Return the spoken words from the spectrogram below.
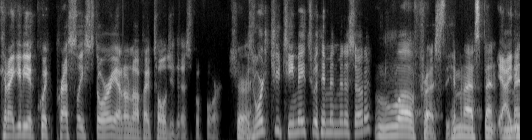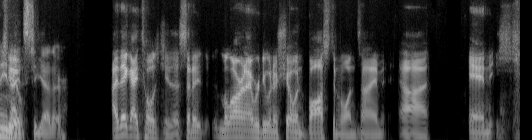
Can I give you a quick Presley story? I don't know if I've told you this before. Sure. Because weren't you teammates with him in Minnesota? Love Presley. Him and I spent Yeah, many too. nights together. I think I told you this that it, Millar and I were doing a show in Boston one time, uh, and he,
